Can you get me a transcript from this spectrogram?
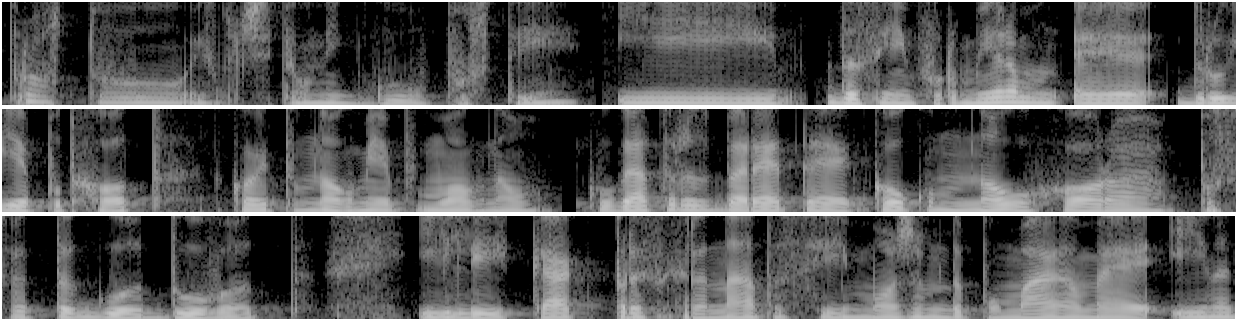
просто изключителни глупости. И да се информирам е другия подход, който много ми е помогнал. Когато разберете колко много хора по света гладуват или как през храната си можем да помагаме и на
